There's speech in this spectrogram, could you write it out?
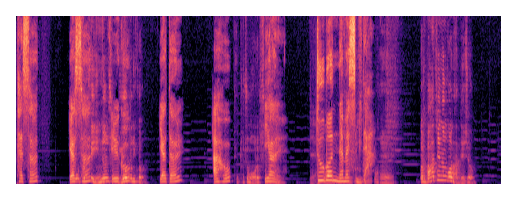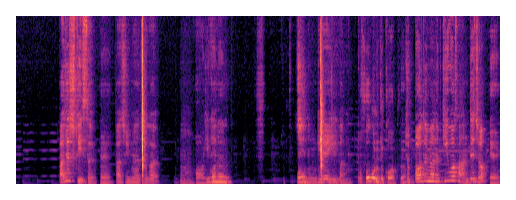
다섯, 어, 여섯, 있는 수 일곱, 보니까 여덟, 아홉, 좀 어렵습니다. 열. 네, 두번 한번 남았습니다. 해보시고 예. 그럼 빠지는 건 안 되죠. 빠질 수도 있어요. 예. 빠지면 제가 어, 어. 이거는 치는 게또 호구로 들것 같고요. 좀 뻗으면 끼워서 안 되죠. 예.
